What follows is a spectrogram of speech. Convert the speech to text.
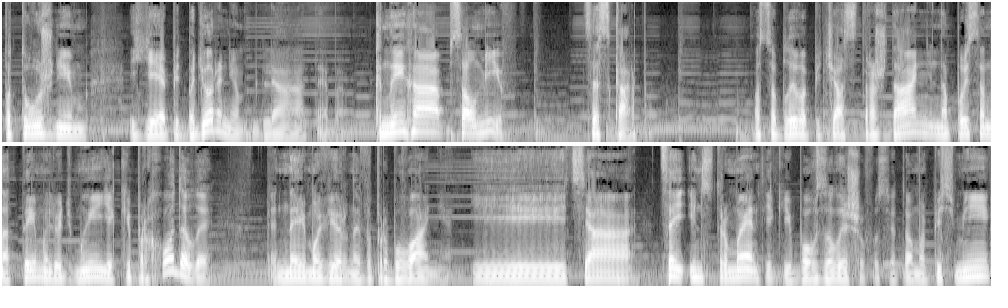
потужнім є підбадьоренням для тебе. Книга псалмів це скарб. Особливо під час страждань написана тими людьми, які проходили неймовірне випробування. І ця, цей інструмент, який Бог залишив у Святому Письмі,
